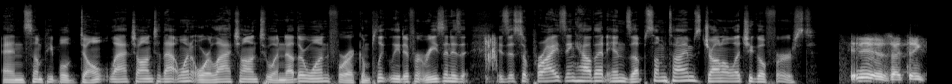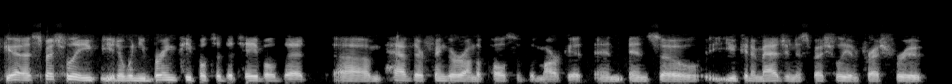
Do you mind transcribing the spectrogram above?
and some people don't latch on to that one or latch on to another one for a completely different reason. Is it is it surprising how that ends up sometimes? John, I'll let you go first. It is. I think, uh, especially you know, when you bring people to the table that um, have their finger on the pulse of the market, and and so you can imagine, especially in fresh fruit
